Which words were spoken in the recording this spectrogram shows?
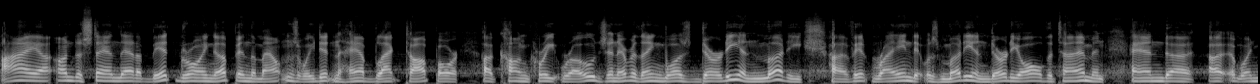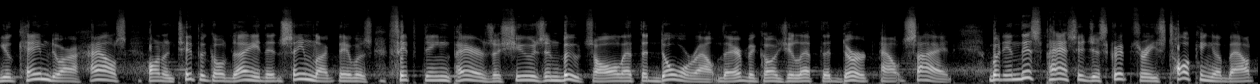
I uh, understand that a bit growing up in the mountains. We didn't have blacktop or uh, concrete roads and everything was dirty and muddy. Uh, if it rained, it was muddy and dirty all the time. And, and uh, uh, when you came to our house on a typical day, that seemed like there was 15 pairs of shoes and boots all at the door out there because you left the dirt outside. But in this passage of Scripture, he's talking about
